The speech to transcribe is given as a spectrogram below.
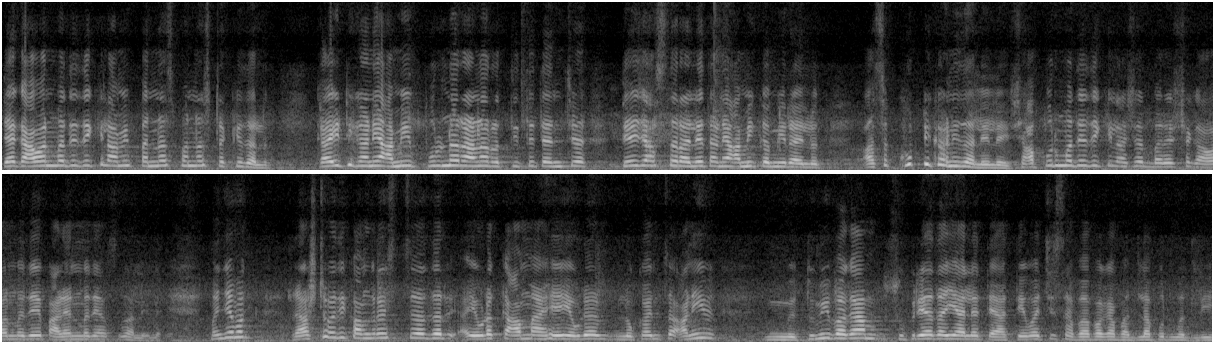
त्या गावांमध्ये देखील आम्ही पन्नास पन्नास टक्के झालो काही ठिकाणी आम्ही पूर्ण राहणार आहोत तिथे त्यांचे ते जास्त राहिलेत आणि आम्ही कमी राहिलोत असं खूप ठिकाणी झालेलं आहे. शहापूरमध्ये देखील अशा बऱ्याचशा गावांमध्ये पाड्यांमध्ये असं झालेलं आहे. म्हणजे मग राष्ट्रवादी काँग्रेसचं जर एवढं काम आहे एवढं लोकांचं आणि तुम्ही बघा सुप्रियाताई आल्या त्या तेव्हाची सभा बघा बदलापूरमधली.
